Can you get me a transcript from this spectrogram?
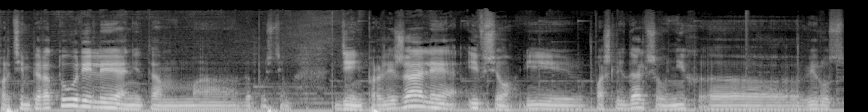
протемпературили, они там, э, допустим, день пролежали и все, и пошли дальше, у них вирус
